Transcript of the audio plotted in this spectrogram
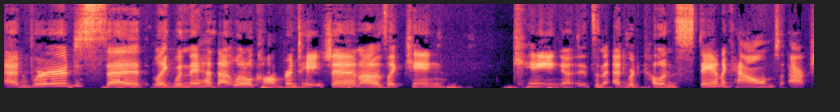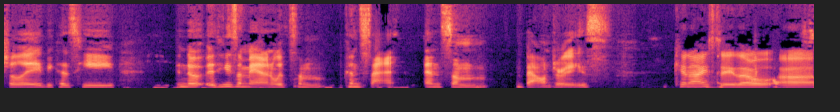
Edward said like when they had that little confrontation, I was like, King, King. It's an Edward Cullen Stan account, actually, because he no he's a man with some consent and some boundaries. Can I say though, uh,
